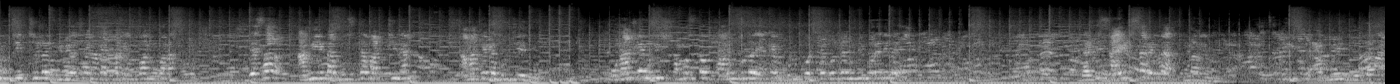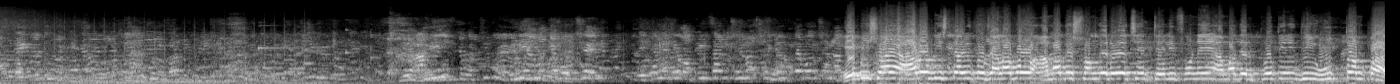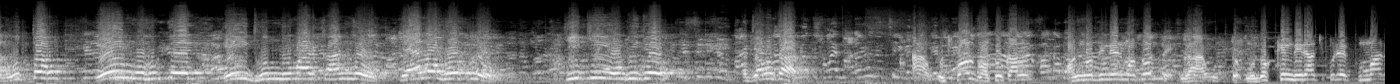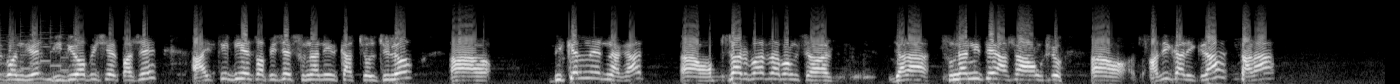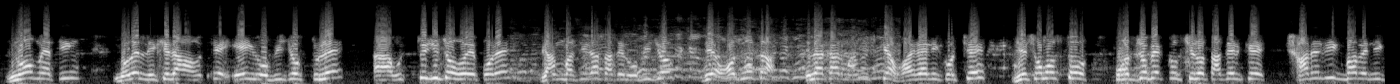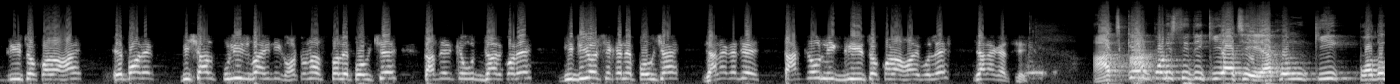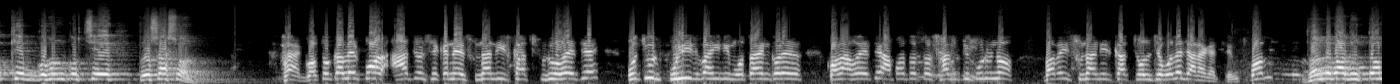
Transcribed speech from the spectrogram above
আমি, উনি আমাকে বলছেন এখানে যে অফিসার ছিল সে করতে বলছেন এ বিষয়ে আরও বিস্তারিত জানাব। আমাদের সঙ্গে রয়েছে টেলিফোনে আমাদের প্রতিনিধি উত্তম পাল। উত্তম এই মুহূর্তে এই ধুমধুমার কাণ্ড কেন ঘটলো? কি কি অভিযোগ? জনতার। উৎপল গতকাল অন্য দিনের মতন উত্তর- দক্ষিণ দিনাজপুরের কুমারগঞ্জের বিডিও অফিসের পাশে আইসিডিএস অফিসের শুনানির কাজ চলছিল। আহ, বিকেলের নাগাদ অবজারভার এবং যারা শুনানিতে আসা অংশ আধিকারিকরা, তারা নো ম্যাচিং বলে লিখে দেওয়া হচ্ছে। এই অভিযোগ তুলে উত্তেজিত হয়ে পড়ে গ্রামবাসীরা তাদের অভিযোগ যে অযথা এলাকার মানুষকে হয়রানি করছে। যে সমস্ত পর্যবেক্ষক ছিল তাদেরকে শারীরিকভাবে নিগৃহীত করা হয়। এরপরে বিশাল পুলিশ বাহিনী ঘটনাস্থলে পৌঁছে তাদেরকে উদ্ধার করে ভিডিও সেখানে পৌঁছায়। জানা গেছে তাকেও নিগৃহীত করা হয় বলে জানা গেছে। আজকের পরিস্থিতি কি আছে? এখন কি পদক্ষেপ গ্রহণ করছে প্রশাসন? হ্যাঁ গতকালের পর আজও সেখানে শুনানির কাজ শুরু হয়েছে। প্রচুর পুলিশ বাহিনী মোতায়েন করে করা হয়েছে। আপাতত শান্তিপূর্ণ ভাবেই শুনানির কাজ চলছে বলে জানা গেছে। উৎপল ধন্যবাদ উত্তম।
